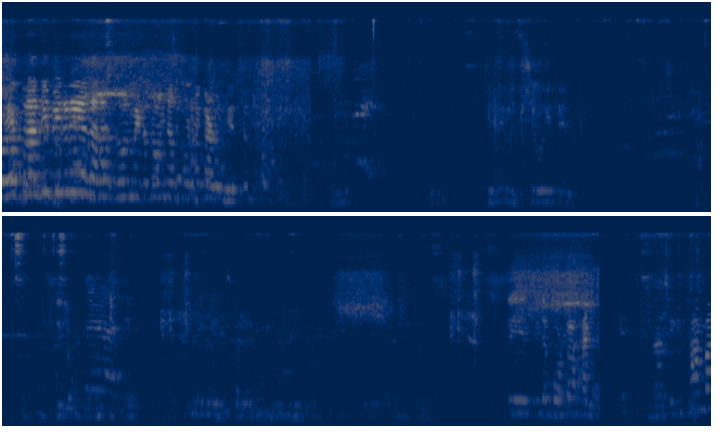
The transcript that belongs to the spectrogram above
हे प्रदीप इकडे ये जरा. दोन मिनिटं दोन चार फोटो काढून. किती? लक्ष इथे ना. ते तिला बोटं हात थांबा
